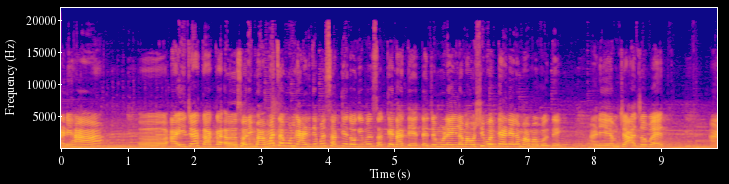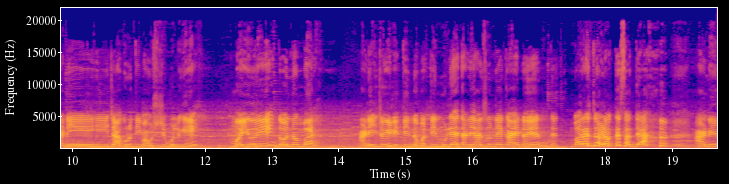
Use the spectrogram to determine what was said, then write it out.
आणि हा आईच्या काका सॉरी मामाचा मुलगा आणि ते पण सख्खे दोघे पण सख्खे नाते आहेत. त्याच्यामुळे हिला मावशी बोलते आणि याला मामा बोलते. आणि आमचे आजोबा आहेत. आणि ही जागृती मावशीची मुलगी मयुरी दोन नंबर. आणि जुईली तीन नंबर. तीन मुली आहेत आणि अजून एक आहे नयन. बरंच झळकते सध्या. आणि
